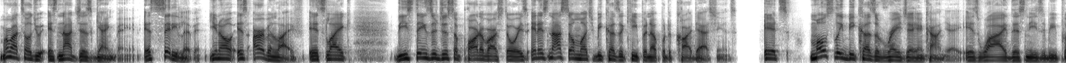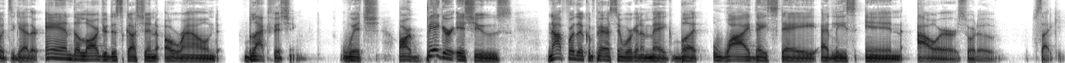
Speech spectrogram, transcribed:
remember I told you it's not just gangbanging. It's city living. You know, it's urban life. It's like these things are just a part of our stories. And it's not so much because of keeping up with the Kardashians. It's mostly because of Ray J and Kanye is why this needs to be put together and the larger discussion around blackfishing, which are bigger issues, not for the comparison we're going to make, but why they stay at least in our sort of psyche.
